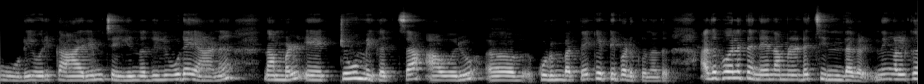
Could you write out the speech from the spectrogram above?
കൂടി ഒരു കാര്യം ചെയ്യുന്നതിലൂടെയാണ് നമ്മൾ ഏറ്റവും മികച്ച ആ ഒരു കുടുംബത്തെ കെട്ടിപ്പടുക്കുന്നത്. അതുപോലെ തന്നെ നമ്മളുടെ ചിന്തകൾ നിങ്ങൾക്ക്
